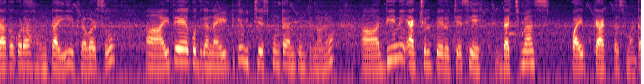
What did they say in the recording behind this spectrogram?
దాకా కూడా ఉంటాయి ఈ ఫ్లవర్స్ అయితే కొద్దిగా నైట్కే విచ్చేసుకుంటా అనుకుంటున్నాను. దీని యాక్చువల్ పేరు వచ్చేసి డచ్ మ్యాన్స్ పైప్ క్యాక్టస్ అనమాట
